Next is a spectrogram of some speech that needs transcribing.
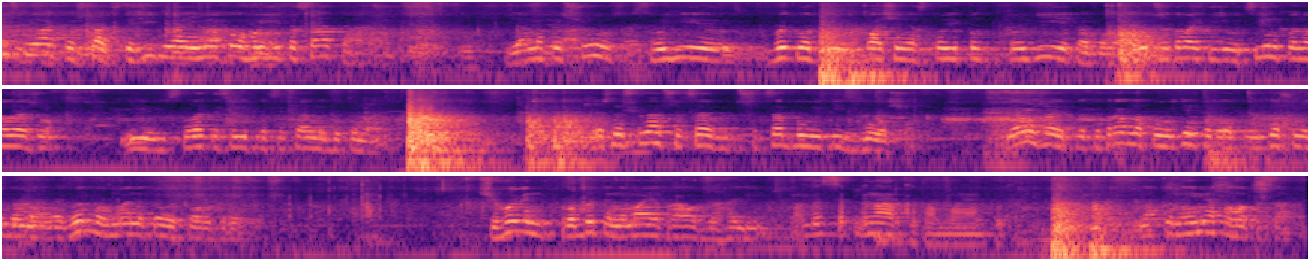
Чистий аркуш, так. Скажіть на ім'я кого її писати. Я напишу свої виклади бачення з тої по- події, яка була. А ви вже давайте її оцінку належну і складайте свої процесуальні документи. Я ж не сказав, що це, що це був якийсь злочин. Я вважаю, протиправна поведінка була по відношенню до мене. Вирвав в мене телефон з рук. Чого він робити не має права взагалі. Ну, Дисциплінарка там має бути. На, на ім'я кого писати?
